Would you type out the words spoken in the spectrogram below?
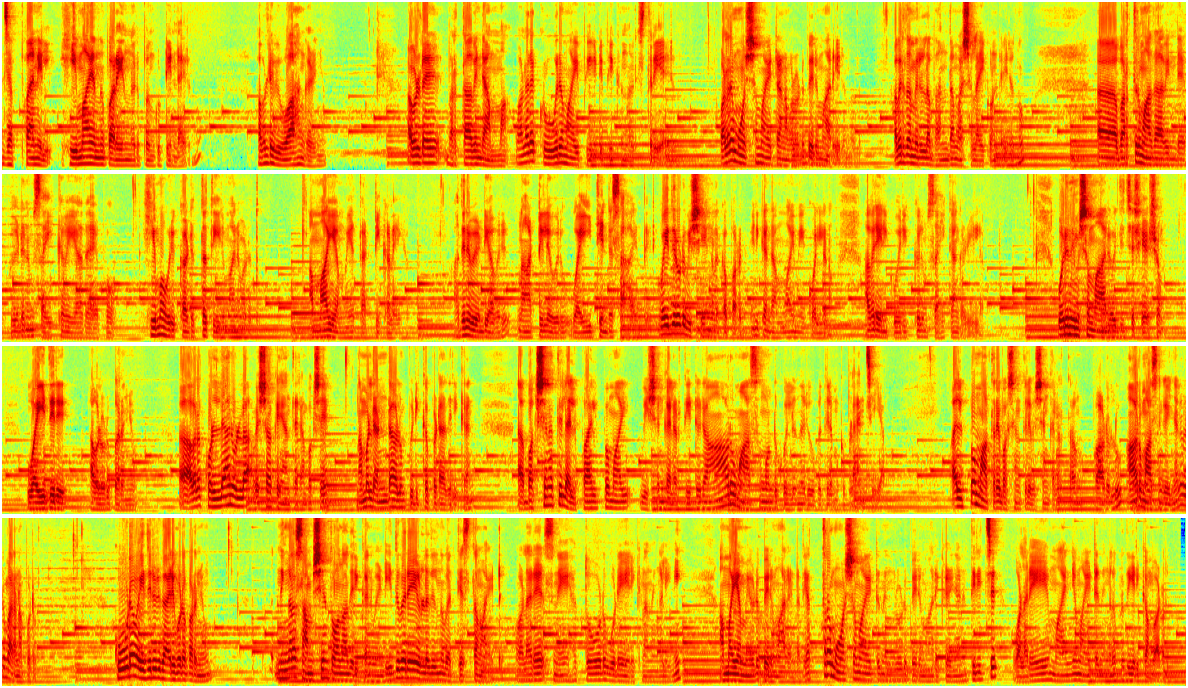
ജപ്പാനിൽ ഹിമ എന്ന് പറയുന്ന ഒരു പെൺകുട്ടി ഉണ്ടായിരുന്നു. അവളുടെ വിവാഹം കഴിഞ്ഞു. അവളുടെ ഭർത്താവിന്റെ അമ്മ വളരെ ക്രൂരമായി പീഡിപ്പിക്കുന്ന ഒരു സ്ത്രീയായിരുന്നു. വളരെ മോശമായിട്ടാണ് അവളോട് പെരുമാറിയിരുന്നത്. അവർ തമ്മിലുള്ള ബന്ധം വഷളായിക്കൊണ്ടേയിരുന്നു. ഭർത്തൃമാതാവിന്റെ പീഡനം സഹിക്കവയ്യാതായപ്പോൾ ഹിമ ഒരു കടുത്ത തീരുമാനമെടുത്തു. അമ്മായി അമ്മയെ തട്ടിക്കളയുക. അതിനുവേണ്ടി അവർ നാട്ടിലെ ഒരു വൈദ്യന്റെ സഹായം തേടി വൈദ്യരോട് വിഷയങ്ങളൊക്കെ പറഞ്ഞു. എനിക്ക് എന്റെ അമ്മായിമ്മയെ കൊല്ലണം. അവരെ എനിക്ക് ഒരിക്കലും സഹിക്കാൻ കഴിയില്ല. ഒരു നിമിഷം ആലോചിച്ച ശേഷം വൈദ്യര് അവളോട് പറഞ്ഞു അവളെ കൊല്ലാനുള്ള വിഷമൊക്കെ ഞാൻ തരാം. പക്ഷേ നമ്മൾ രണ്ടാളും പിടിക്കപ്പെടാതിരിക്കാൻ ഭക്ഷണത്തിൽ അല്പാൽപമായി വിഷം കലർത്തിയിട്ട് ഒരു ആറു മാസം കൊണ്ട് കൊല്ലുന്ന രൂപത്തിൽ നമുക്ക് പ്ലാൻ ചെയ്യാം. അല്പം മാത്രമേ ഭക്ഷണത്തിൽ വിഷം കലർത്താൻ പാടുള്ളൂ. ആറു മാസം കഴിഞ്ഞാൽ അവർ മരണപ്പെടും. കൂടെ വൈദ്യുതി ഒരു കാര്യം കൂടെ പറഞ്ഞു. നിങ്ങളെ സംശയം തോന്നാതിരിക്കാൻ വേണ്ടി ഇതുവരെയുള്ളതിൽ നിന്ന് വ്യത്യസ്തമായിട്ട് വളരെ സ്നേഹത്തോടു കൂടെ ആയിരിക്കണം നിങ്ങൾ ഇനി അമ്മയമ്മയോട് പെരുമാറേണ്ടത്. എത്ര മോശമായിട്ട് നിങ്ങളോട് പെരുമാറിക്കഴിഞ്ഞാലും തിരിച്ച് വളരെ മാന്യമായിട്ട് നിങ്ങൾ പ്രതികരിക്കാൻ പാടുള്ളൂ.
